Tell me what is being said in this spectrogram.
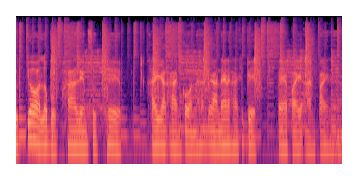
สุดยอดระบบฮาเลมสุดเทพ ใครอยากอ่านก่อนนะฮะไปอ่านได้นะคะที่เพจแปลไปอ่านไปนะฮะ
